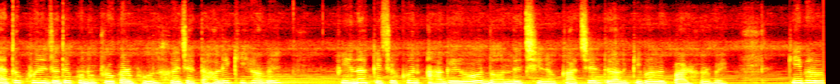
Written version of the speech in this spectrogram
এতক্ষণে যদি কোনো প্রকার ভুল হয়ে যায় তাহলে কি হবে? ফিওনা কিছুক্ষণ আগেও দ্বন্দ্বে ছিল, কাচের দেওয়াল কীভাবে পার হবে? কীভাবে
